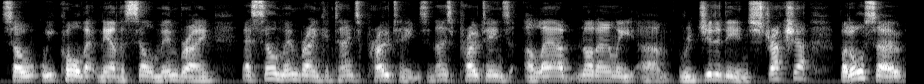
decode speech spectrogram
So we call that now the cell membrane. That cell membrane contains proteins, and those proteins allow not only um, rigidity and structure, but also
